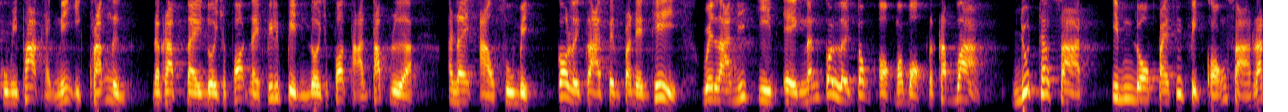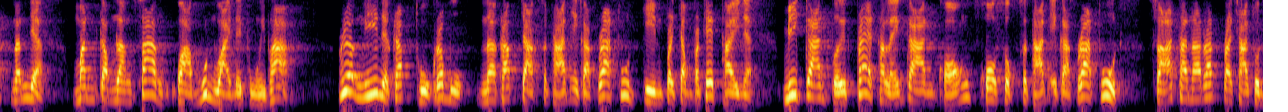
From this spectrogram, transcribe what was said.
ภูมิภาคแห่งนี้อีกครั้งหนึ่ง นะครับในโดยเฉพาะในฟิลิปปินส์โดยเฉพาะฐานทัพเรือในอ่าวซูบิก ก็เลยกลายเป็นประเด็นที่ เวลานี้จีนเองนั้นก็เลยต้องออกมาบอกนะครับว่า ยุทธศาสตร์ อินโดแปซิฟิกของสหรัฐนั้นเนี่ยมันกำลังสร้างความวุ่นวายในภูมิภาค เรื่องนี้เนี่ยครับถูกระบุนะครับจากสถานเอกอัครราชทูตจีนประจำประเทศไทยเนี่ยมีการเผยแพร่แถลงการณ์ของโฆษกสถานเอกอัครราชทูต สาธารณรัฐประชาชน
